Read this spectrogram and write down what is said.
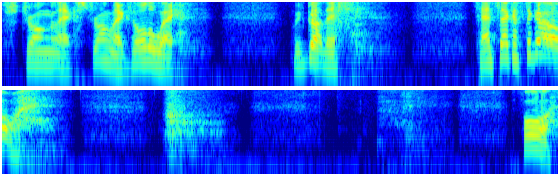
Strong legs, strong legs all the way. We've got this. 10 seconds to go. Four,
